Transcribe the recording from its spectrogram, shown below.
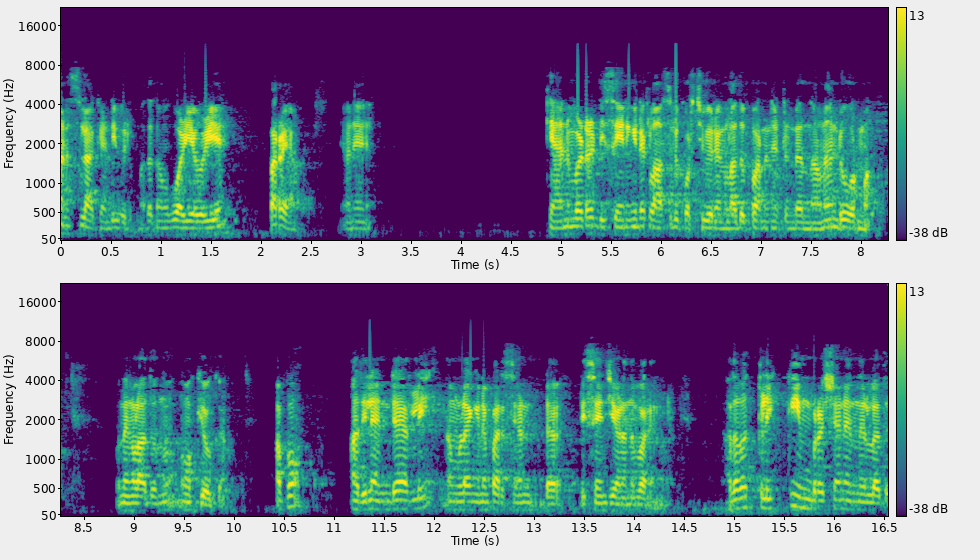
മനസ്സിലാക്കേണ്ടി വരും. അതൊക്കെ നമുക്ക് വഴിയെ വഴിയെ പറയാം. ഞാൻ ക്യാൻവയുടെ ഡിസൈനിങ്ങിന്റെ ക്ലാസ്സിൽ കുറച്ച് വിവരങ്ങൾ അത് പറഞ്ഞിട്ടുണ്ട് എന്നാണ് എന്റെ ഓർമ്മ. നിങ്ങൾ അതൊന്ന് നോക്കി നോക്കുക അപ്പോൾ അതിൽ എന്റയർലി നമ്മൾ എങ്ങനെ പരസ്യം ഡിസൈൻ ചെയ്യണമെന്ന് പറയുന്നുണ്ട്. അഥവാ ക്ലിക്ക് ഇംപ്രഷൻ എന്നുള്ളത്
